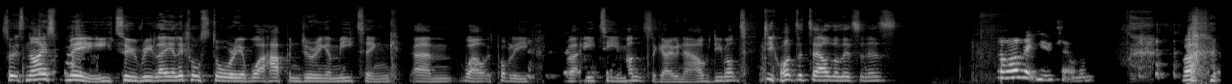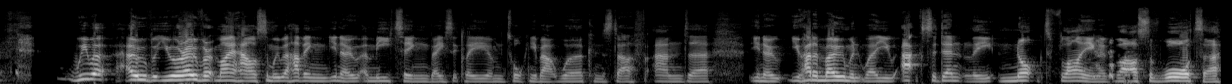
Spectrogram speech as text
So it's nice for me to relay a little story of what happened during a meeting. Um, well, it's probably about eighteen months ago now. Do you want to, do you want to tell the listeners? I'll let you tell them. well, we were over you were over at my house and we were having you know a meeting basically and talking about work and stuff. And uh, you know you had a moment where you accidentally knocked flying a glass of water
